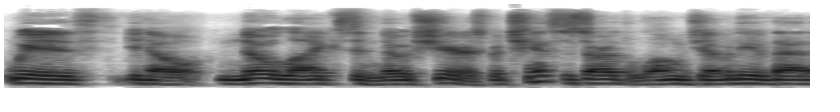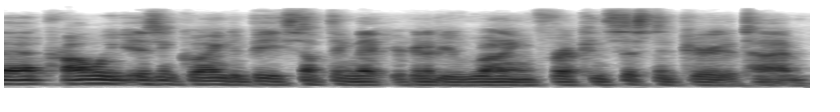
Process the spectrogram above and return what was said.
with you know no likes and no shares but chances are the longevity of that ad probably isn't going to be something that you're going to be running for a consistent period of time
